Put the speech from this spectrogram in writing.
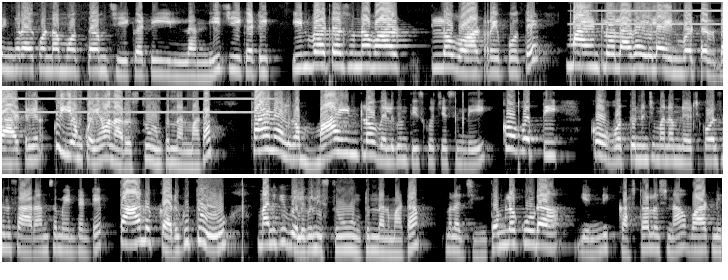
సింగరాయకొండ మొత్తం చీకటి ఇల్లన్నీ చీకటి. ఇన్వర్టర్స్ ఉన్న వాటిలో వాటర్ అయిపోతే మా ఇంట్లో లాగా ఇలా ఇన్వర్టర్ బ్యాటరీ కుయ్యం కుయ్యం అని అరుస్తూ ఉంటుందన్నమాట. ఫైనల్గా మా ఇంట్లో వెలుగును తీసుకొచ్చేసింది కొవ్వొత్తి. కొవ్వొత్తు నుంచి మనం నేర్చుకోవాల్సిన సారాంశం ఏంటంటే తాను కరుగుతూ మనకి వెలుగునిస్తూ ఉంటుందన్నమాట. మన జీవితంలో కూడా ఎన్ని కష్టాలు వచ్చినా వాటిని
